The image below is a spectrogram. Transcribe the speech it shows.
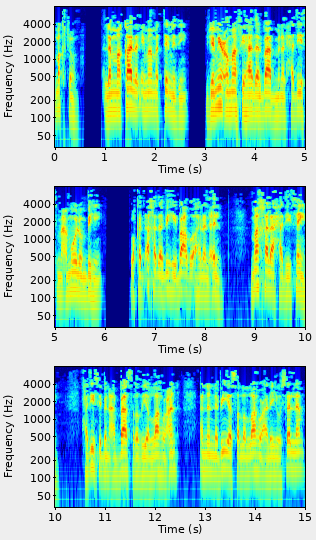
مكتوم. لما قال الإمام الترمذي جميع ما في هذا الباب من الحديث معمول به وقد أخذ به بعض أهل العلم ما خلا حديثين. حديث ابن عباس رضي الله عنه أن النبي صلى الله عليه وسلم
